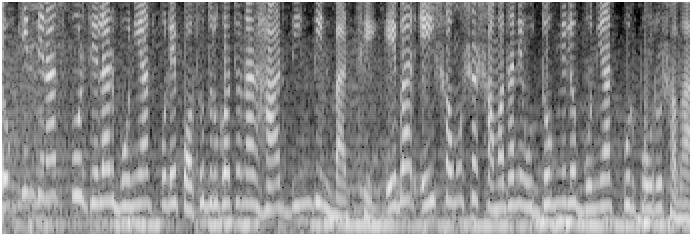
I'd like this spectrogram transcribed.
দক্ষিণ দিনাজপুর জেলার বুনিয়াদপুরে পথ দুর্ঘটনার হার দিন দিন বাড়ছে। এবার এই সমস্যা সমাধানে উদ্যোগ নিল বুনিয়াদপুর পৌরসভা।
